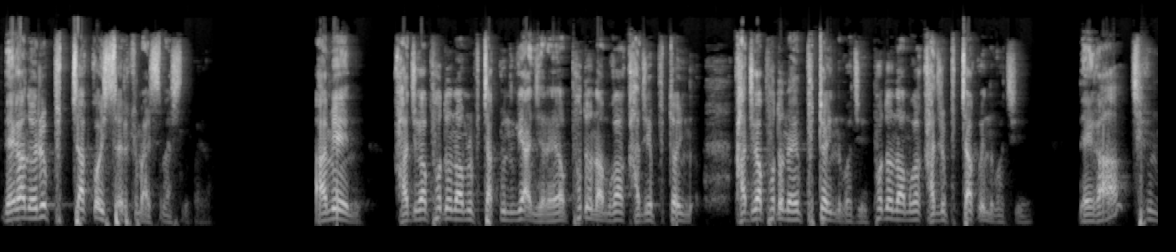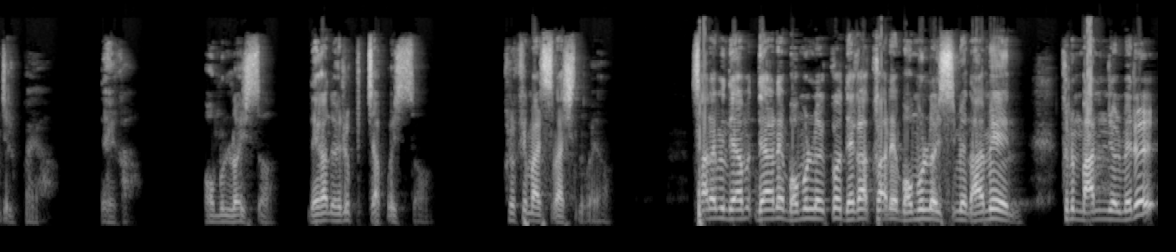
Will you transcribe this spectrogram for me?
내가 너희를 붙잡고 있어. 이렇게 말씀하시는 거예요. 아멘. 가지가 포도나무를 붙잡고 있는 게 아니잖아요. 포도나무가 가지에 붙어 있는, 가지가 포도나무에 붙어 있는 거지. 포도나무가 가지를 붙잡고 있는 거지. 내가 책임질 거야. 내가. 머물러 있어. 내가 너희를 붙잡고 있어. 그렇게 말씀하시는 거예요. 사람이 내, 안에 머물러 있고 내가 그 안에 머물러 있으면 아멘. 그런 많은 열매를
